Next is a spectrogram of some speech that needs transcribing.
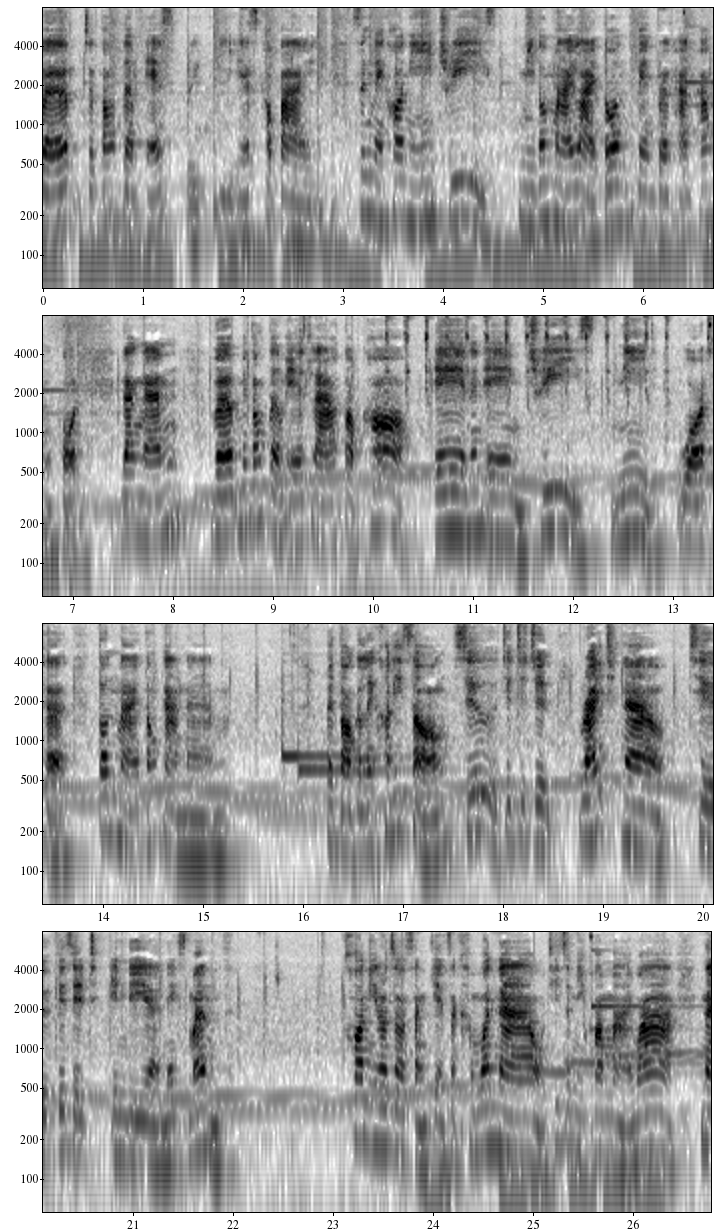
verb จะต้องเติม s หรือ es เข้าไป ซึ่งในข้อนี้ trees มีต้นไม้หลายต้นเป็นประธานพหูพจน์ ดังนั้น verb ไม่ต้องเติม s แล้วตอบข้อ a นั่นเอง trees need water ต้นไม้ต้องการน้ำ ไปต่อกันเลยข้อที่2ชื่อจุดจุดจุด right now to visit India next month ข้อนี้เราจะสังเกตจากคำว่า now ที่จะมีความหมายว่า ใน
